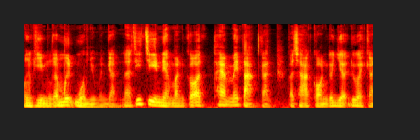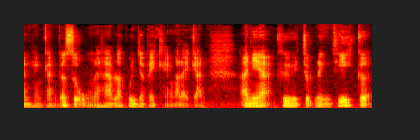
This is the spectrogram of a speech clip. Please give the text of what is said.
บางทีมันก็มืดมนอยู่เหมือนกันนะที่จีนเนี่ยมันก็แทบไม่ต่างกัน ประชากรก็เยอะด้วยการแข่งขันก็สูงนะครับ แล้วคุณจะไปแข่งอะไรกัน อันนี้คือจุดหนึ่งที่เกิด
